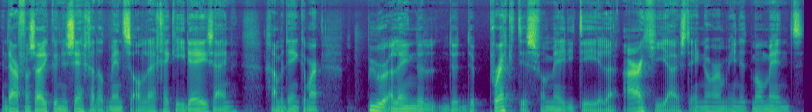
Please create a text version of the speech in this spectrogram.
En daarvan zou je kunnen zeggen dat mensen allerlei gekke ideeën zijn gaan bedenken. Maar puur alleen de, de, de practice van mediteren aard je juist enorm in het moment.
